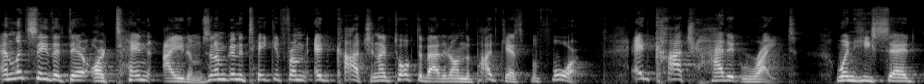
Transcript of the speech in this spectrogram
and let's say that there are 10 items, and I'm going to take it from Ed Koch, and I've talked about it on the podcast before. Ed Koch had it right when he said,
